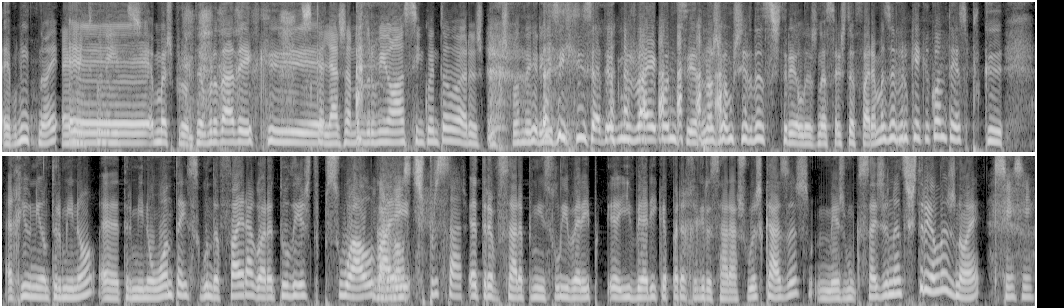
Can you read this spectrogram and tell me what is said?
É bonito, não é? É muito bonito. Mas pronto, a verdade é que. se calhar já não dormiam há 50 horas para responder isso. Exato, é o que nos vai acontecer. Nós vamos ser das estrelas na sexta-feira, mas a ver o que é que acontece, porque a reunião terminou, eh, terminou ontem, segunda-feira, agora todo este pessoal Agora vai atravessar a Península Iberi- Ibérica para regressar às suas casas, mesmo que seja nas estrelas, não é? Sim, sim.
